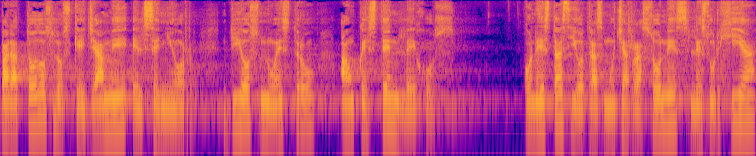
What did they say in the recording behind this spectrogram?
para todos los que llame el Señor, Dios nuestro, aunque estén lejos. Con estas y otras muchas razones les surgía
